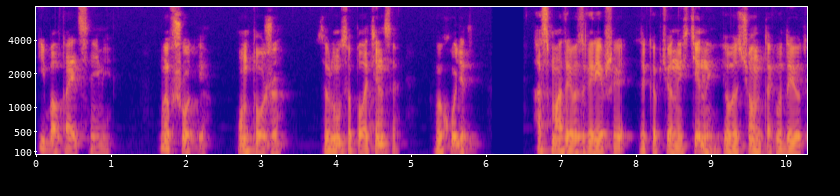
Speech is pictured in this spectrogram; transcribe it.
и болтает с ними. Мы в шоке. Он тоже. Завернулся в полотенце, выходит, осматривая сгоревшие закопченные стены и возмущенно так выдает.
